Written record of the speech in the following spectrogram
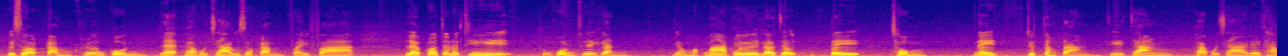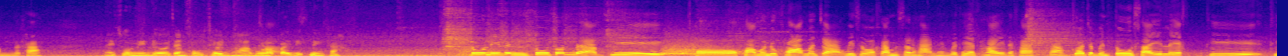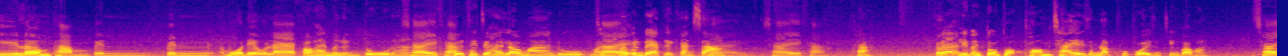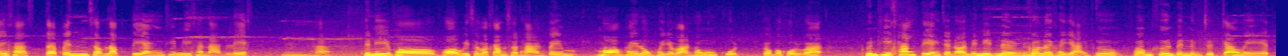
วิศวกรรมเครื่องกล และภาควิชาวิศวกรรมไฟฟ้า แล้วก็เจ้าหน้าที่ทุกคนช่วยกันอย่างมาก ๆเลย เราจะไปชมในจุดต่างๆ ที่ทางภาควิชาได้ทำนะคะ ในช่วงนี้เดี๋ยวอาจารย์ฟุ้งเชิญพาพวกเราไปนิดนึงค่ะ ตู้นี้เป็นตู้ต้นแบบที่ขอความอนุเคราะห์มาจากวิศวกรรมสถานแห่งประเทศไทยนะคะ ค่ะก็จะเป็นตู้ไซส์เล็กที่ที่เริ่มทำเป็นเป็นโมเดลแรก เขาให้มาหนึ่งตู้นะคะใช่ค่ะเพื่อที่จะให้เรามาดูมาใช่ มาเป็นแบบในการสร้างใช่ใช่ค่ะ ค่ะก็แต่อันนี้เป็นตู้พร้อมพร้อมใช้สำหรับผู้ป่วยจริงๆเปล่าคะใช่ค่ะ แต่เป็นสำหรับเตียงที่มีขนาดเล็ก อืม ค่ะทีนี้พอพอวิศวกรรมสถานไปมอบให้โรงพยาบาลพระมงกุฎก็ปรากฏว่า พื้นที่ข้างเตียงจะน้อยไปนิดนึงอืมก็เลยขยายเพิ่มเพิ่มขึ้นเป็น 1.9 เมตร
